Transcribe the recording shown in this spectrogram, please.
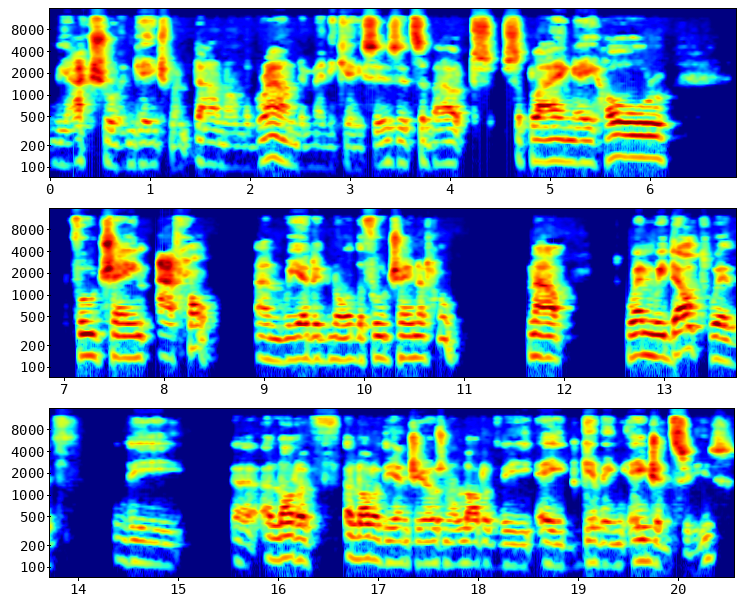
the actual engagement down on the ground in many cases. It's about supplying a whole food chain at home and we had ignored the food chain at home. Now, when we dealt with the uh, a lot of a lot of the NGOs and a lot of the aid giving agencies,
